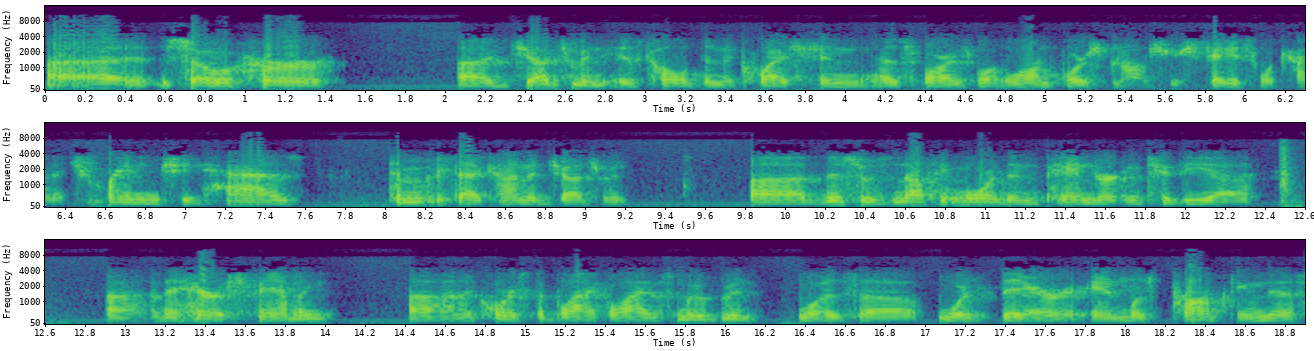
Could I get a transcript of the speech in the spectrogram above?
Uh, so her uh, judgment is called into question as far as what law enforcement officers face, what kind of training she has to make that kind of judgment. Uh, this was nothing more than pandering to the uh, uh, the Harris family, uh, and of course the Black Lives Movement was uh, was there and was prompting this.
